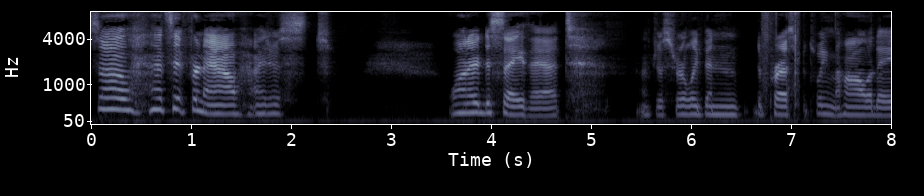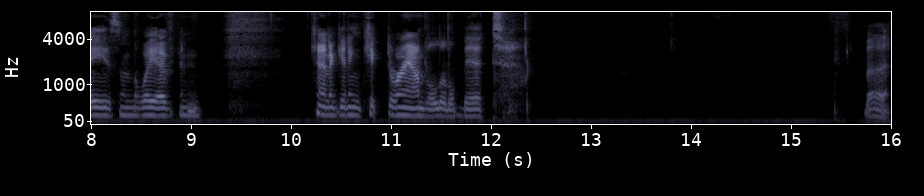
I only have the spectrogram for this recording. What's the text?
So that's it for now. I just wanted to say that. I've just really been depressed between the holidays and the way I've been kind of getting kicked around a little bit. But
